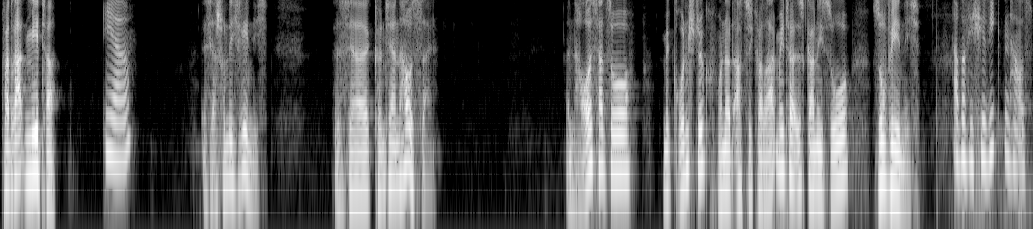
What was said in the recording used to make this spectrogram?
Quadratmeter Ja. ist ja schon nicht wenig. Das ist ja, könnte ja ein Haus sein. Ein Haus hat so mit Grundstück 180 Quadratmeter ist gar nicht so, so wenig. Aber wie viel wiegt ein Haus?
